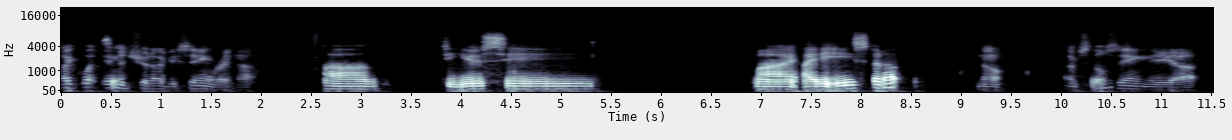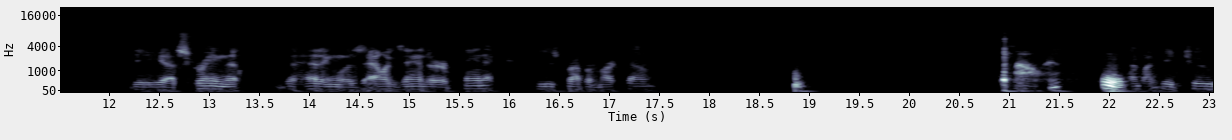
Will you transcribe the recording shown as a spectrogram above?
Like, what image should I be seeing right now? Um, do you see my IDE stood up? No, I'm still seeing the uh, the uh, screen that the heading was Alexander Panic, use proper markdown. Hmm. I might be two.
